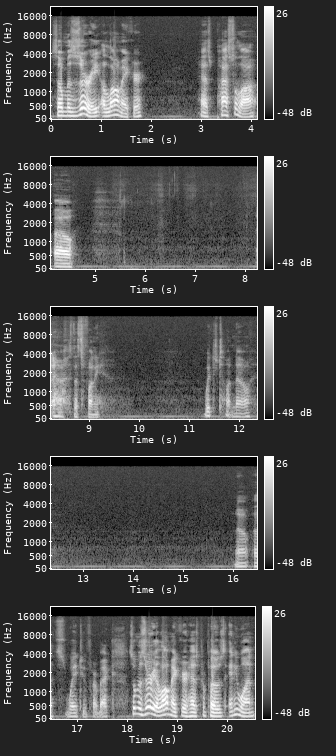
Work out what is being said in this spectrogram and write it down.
so Missouri, a lawmaker, has passed a law. Oh, uh, that's funny. Wichita, no. No, that's way too far back. So, Missouri, a lawmaker has proposed anyone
